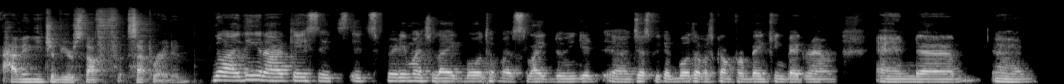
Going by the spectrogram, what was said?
having each of your stuff separated? No, I think in our case, it's it's pretty much like both of us like doing it, uh, just because both of us come from banking background, and um, um,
